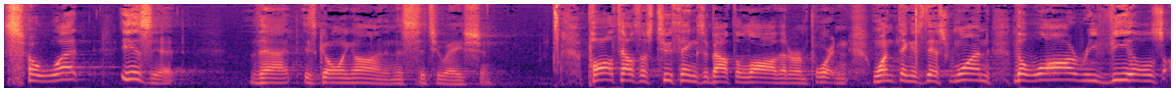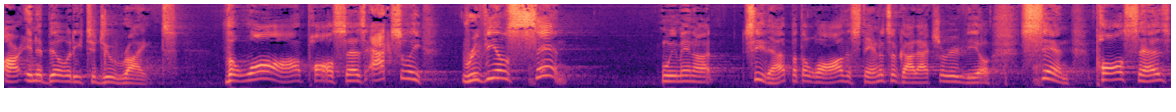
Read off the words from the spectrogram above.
So, what is it that is going on in this situation. Paul tells us two things about the law that are important. One thing is this one, the law reveals our inability to do right. The law, Paul says, actually reveals sin. We may not see that, but the law, the standards of God actually reveal sin. Paul says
